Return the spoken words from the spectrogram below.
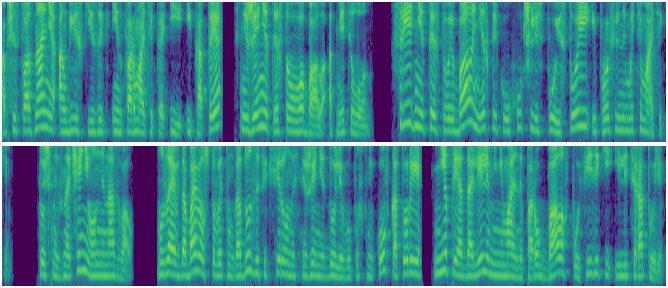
Обществознание, английский язык и информатика и ИКТ – снижение тестового балла, отметил он. Средние тестовые баллы несколько ухудшились по истории и профильной математике. Точных значений он не назвал. Музаев добавил, что в этом году зафиксировано снижение доли выпускников, которые не преодолели минимальный порог баллов по физике и литературе.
